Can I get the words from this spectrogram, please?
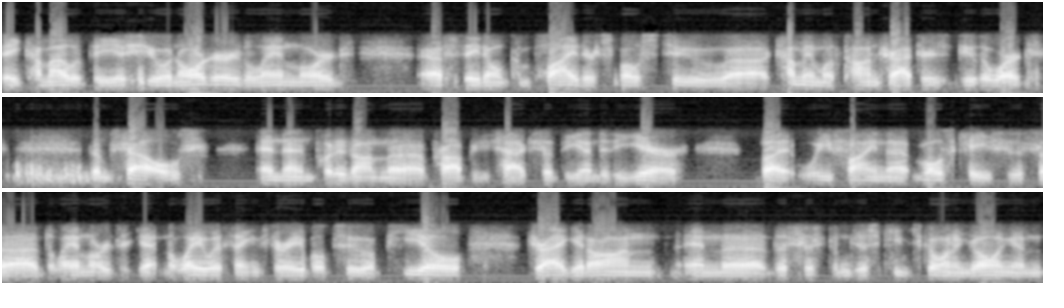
they come out, they issue an order. The landlord, if they don't comply, they're supposed to uh, come in with contractors, do the work themselves, and then put it on the property tax at the end of the year. But we find that most cases, uh, the landlords are getting away with things. They're able to appeal, drag it on, and the the system just keeps going and going. And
